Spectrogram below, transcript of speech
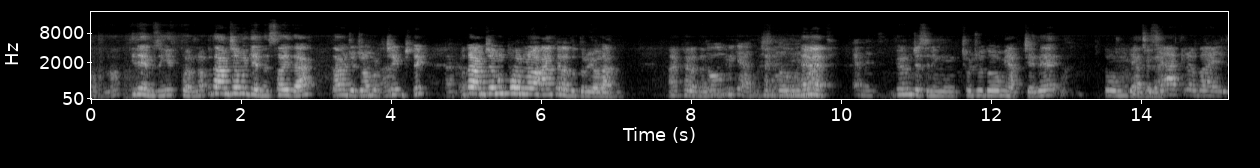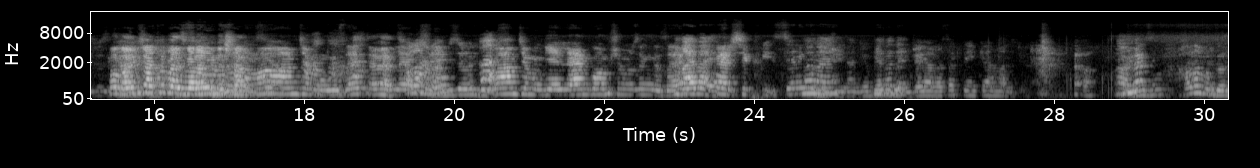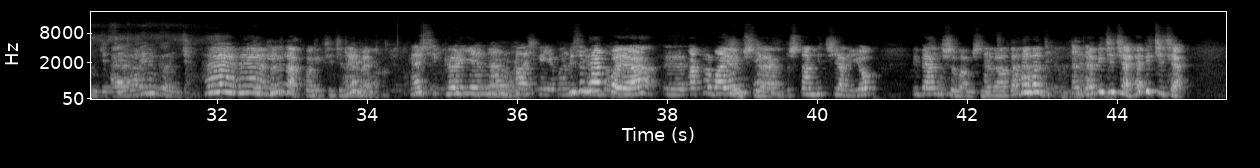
Dileğimizin ilk torunu. Bu da amcamın gelini Sayda. Daha önce Comurt'u çekmiştik. Bu da amcamın torunu Ankara'da duruyorlar. Ankara'da. Doğumu gelmiş. Evet. Evet. Görümcesinin çocuğu doğum yapacaktı. Doğumu geldiler. akrabayız biz. Vallahi biz akrabayız gal arkadaşlar. Ama amcamın kızı. Evet. Öyle diyor. Bu amcamın gelini hem komşumuzun kızı. Bay bay. Karışık. Bir- Senin görümceyle diyor. Benim görümce ayarlasak denk gelmez diyor. Aynen. Halamın görümcesi, Aa. benim görümcem. He he. Böyle de akbak iç içi değil mi? Karışık köy yerinden başka yabancı Bizim şey hep bayağı e, akrabaymışlar. Dıştan hiç yani yok. Bir ben dışılamışım herhalde. hep iç içe, hep iç içe.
